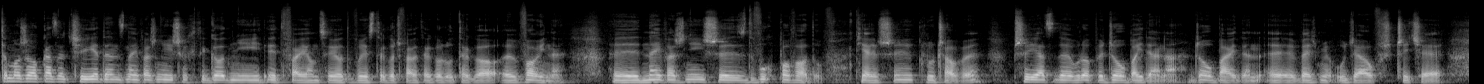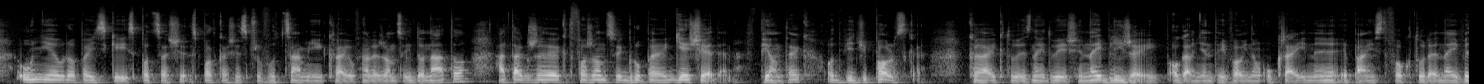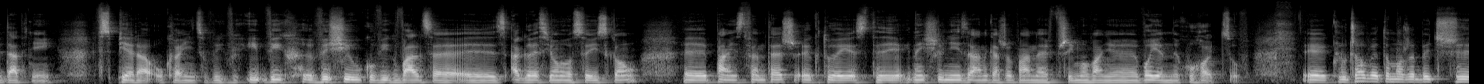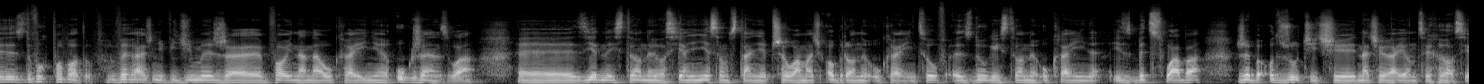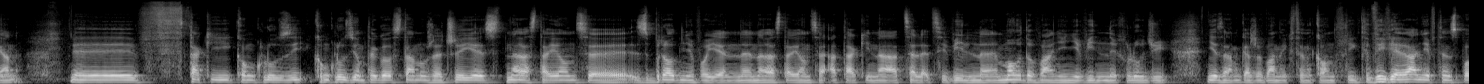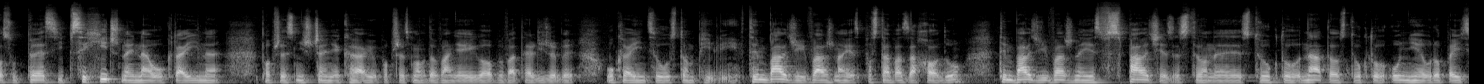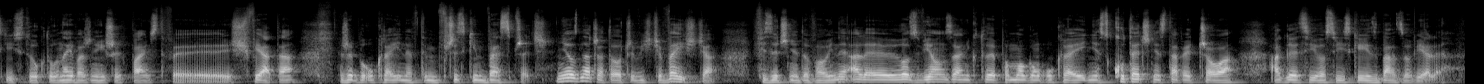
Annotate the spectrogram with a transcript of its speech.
To może okazać się jeden z najważniejszych tygodni trwającej od 24 lutego y, wojny. Y, Najważniejszy z dwóch powodów. Pierwszy, kluczowy, przyjazd do Europy Joe Bidena. Joe Biden y, weźmie udział w szczycie Unii Europejskiej, spotka się, spotka się z przywódcami krajów należących do NATO, a także tworzących grupę G7. W piątek odwiedzi Polskę, kraj, który znajduje się najbliżej ogarniętej wojną Ukrainy, państwo, które najwydatniej wspiera Ukraińców w ich, w ich wysiłku, w ich walce y, z agresją rosyjską, y, państwem też, y, które jest najsilniej zaangażowane w przyjmowanie wojennych uchodźców. Kluczowe to może być z dwóch powodów. Wyraźnie widzimy, że wojna na Ukrainie ugrzęzła. Z jednej strony Rosjanie nie są w stanie przełamać obrony Ukraińców, z drugiej strony Ukraina jest zbyt słaba, żeby odrzucić nacierających Rosjan. W takiej konkluzji, konkluzją tego stanu rzeczy jest narastające zbrodnie wojenne, narastające ataki na cele cywilne, mordowanie niewinnych ludzi niezaangażowanych w ten konflikt, wywieranie w ten sposób presji psychicznej na Ukrainę poprzez niszczenie kraju, poprzez mordowanie jego obywateli, żeby Ukraińcy ustąpili. Tym bardziej ważna jest postawa Zachodu, tym bardziej ważne jest wsparcie ze strony struktur NATO, struktur Unii Europejskiej, struktur najważniejszych państw e, świata, żeby Ukrainę w tym wszystkim wesprzeć. Nie oznacza to oczywiście wejścia fizycznie do wojny, ale rozwiązań, które pomogą Ukrainie skutecznie stawiać czoła agresji rosyjskiej jest bardzo wiele.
